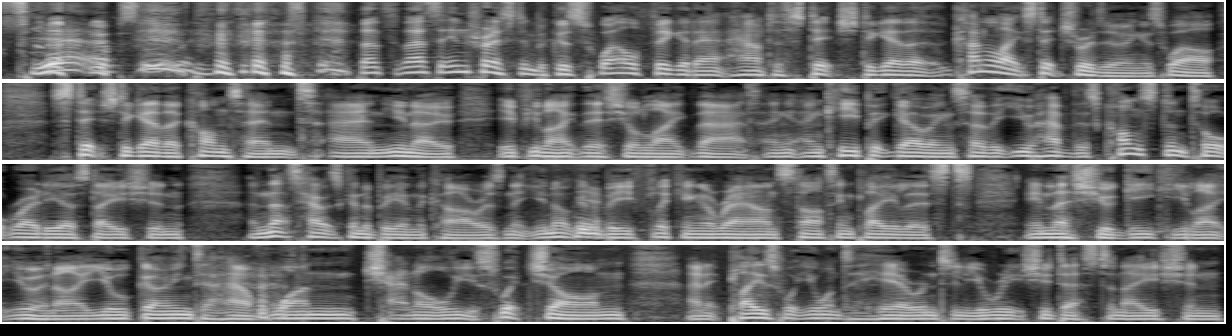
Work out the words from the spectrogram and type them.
So yeah, absolutely. that's that's interesting because Swell figured out how to stitch together, kind of like Stitcher are doing as well, stitch together content, and you know, if you like this, you'll like that, and, and keep it going so that you have this constant talk radio station, and that's how it's going to be in the car, isn't it? You're not going to be flicking around, starting playlists, unless you're geeky like you and I. You're going to have one channel you switch on, and it plays what you want to hear until you reach your destination,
